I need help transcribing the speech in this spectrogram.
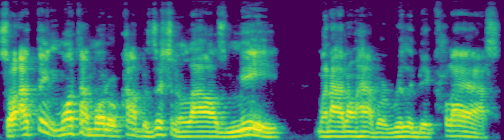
So I think multimodal composition allows me, when I don't have a really big class,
